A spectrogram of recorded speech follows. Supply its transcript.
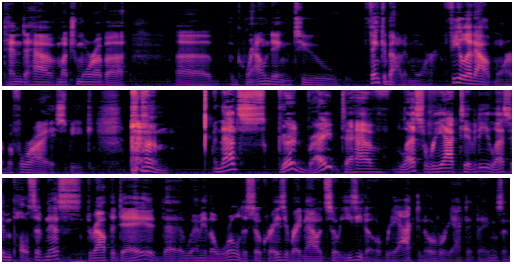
tend to have much more of a, a, a grounding to think about it more, feel it out more before I speak. and that's good, right? To have less reactivity, less impulsiveness throughout the day. I mean, the world is so crazy right now. It's so easy to react and overreact at things, and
